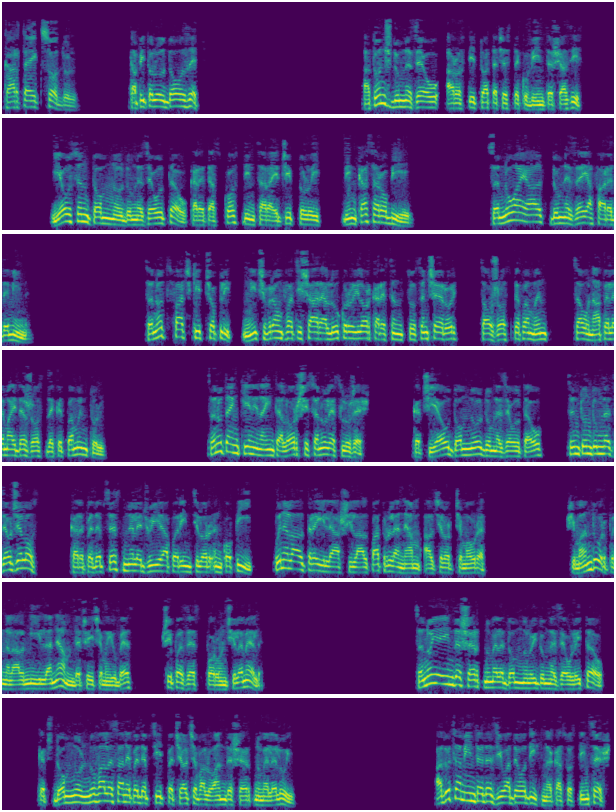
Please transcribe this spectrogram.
Cartea Exodul Capitolul 20 Atunci Dumnezeu a rostit toate aceste cuvinte și a zis, Eu sunt Domnul Dumnezeul tău, care te-a scos din țara Egiptului, din casa robiei. Să nu ai alt Dumnezei afară de mine. Să nu-ți faci chip cioplit, nici vreo înfățișare a lucrurilor care sunt sus în ceruri, sau jos pe pământ, sau în apele mai de jos decât pământul să nu te închini înaintea lor și să nu le slujești, căci eu, Domnul Dumnezeul tău, sunt un Dumnezeu gelos, care pedepsesc nelegiuirea părinților în copii, până la al treilea și la al patrulea neam al celor ce mă urăsc. Și mă îndur până la al miilea neam de cei ce mă iubesc și păzesc poruncile mele. Să nu iei în deșert numele Domnului Dumnezeului tău, căci Domnul nu va lăsa nepedepsit pe cel ce va lua în deșert numele Lui. Adu-ți aminte de ziua de odihnă ca să o sfințești,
